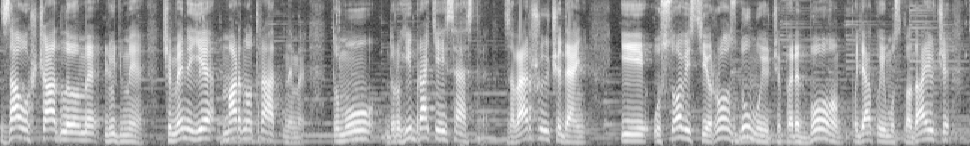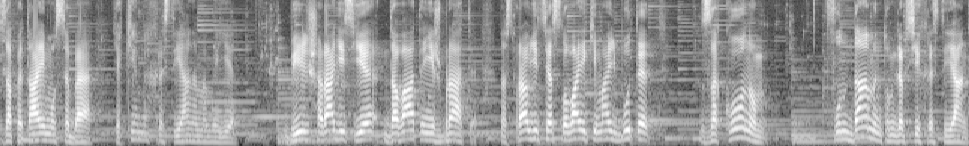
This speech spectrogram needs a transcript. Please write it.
заощадливими людьми, чи ми не є марнотратними. Тому, дорогі браття і сестри, завершуючи день і у совісті роздумуючи перед Богом, подяку йому складаючи, запитаємо себе, якими християнами ми є. Більша радість є давати, ніж брати. Насправді це слова, які мають бути законом фундаментом для всіх християн.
